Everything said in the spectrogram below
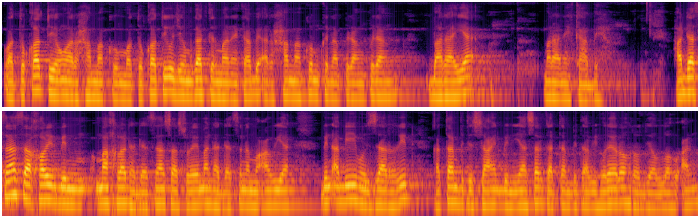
wa tuqatti'u arhamakum wa tuqatti'u jeung megatkeun maneh kabeh arhamakum kana pirang-pirang baraya maraneh kabeh. Hadatsana sa Khalid bin Makhlad hadatsana sa Sulaiman hadatsana Muawiyah bin Abi Muzarrid katam bi Sa'id bin Yasar katam bi Abi Hurairah radhiyallahu an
